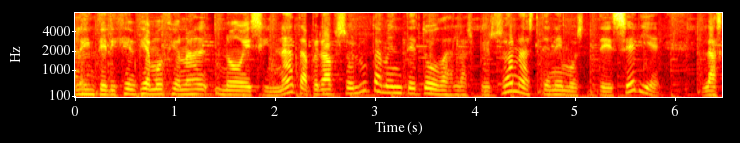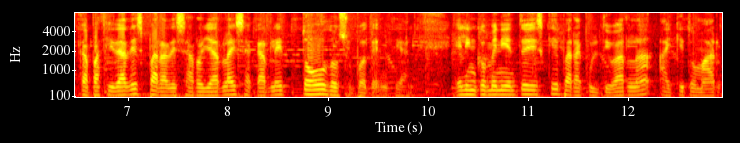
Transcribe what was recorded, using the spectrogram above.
La inteligencia emocional no es innata, pero absolutamente todas las personas tenemos de serie las capacidades para desarrollarla y sacarle todo su potencial. El inconveniente es que para cultivarla hay que tomar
